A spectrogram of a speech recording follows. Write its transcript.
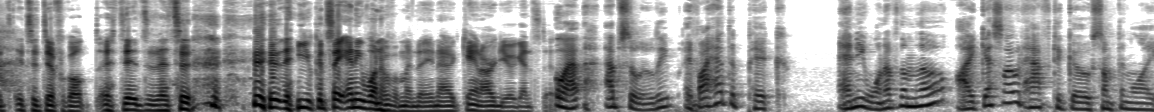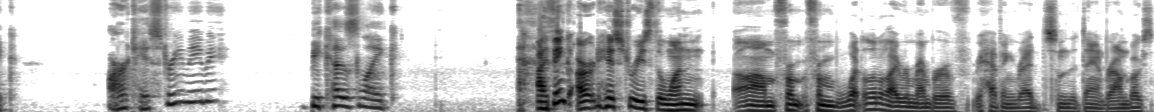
it's, it's a difficult. It's, it's, it's a, you could say any one of them, and, and I can't argue against it. Oh, absolutely. If I had to pick any one of them, though, I guess I would have to go something like art history, maybe? Because, like, I think art history is the one. Um, from from what little I remember of having read some of the Dan Brown books,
